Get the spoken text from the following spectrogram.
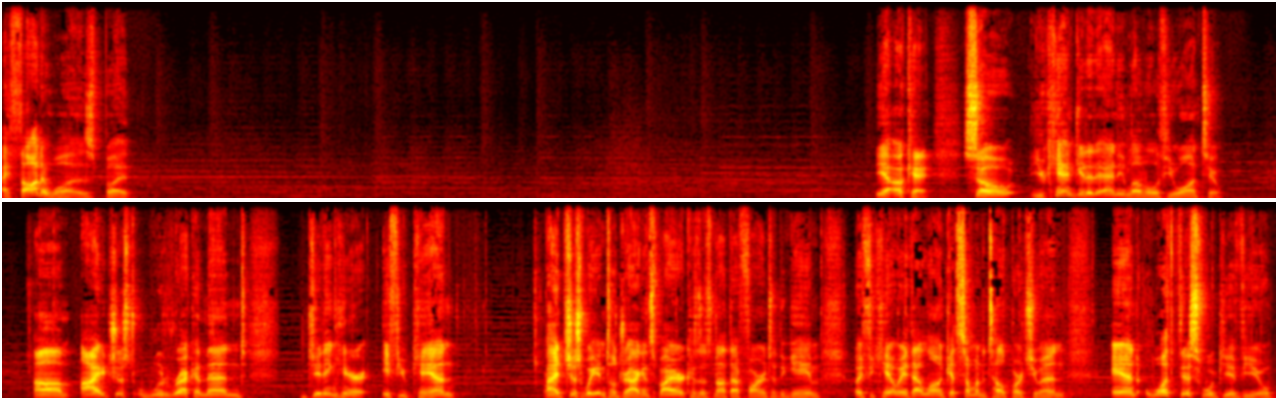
I thought it was, but Yeah, okay. So you can get it at any level if you want to. Um, I just would recommend getting here if you can. I'd just wait until Dragonspire because it's not that far into the game. But if you can't wait that long, get someone to teleport you in. And what this will give you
